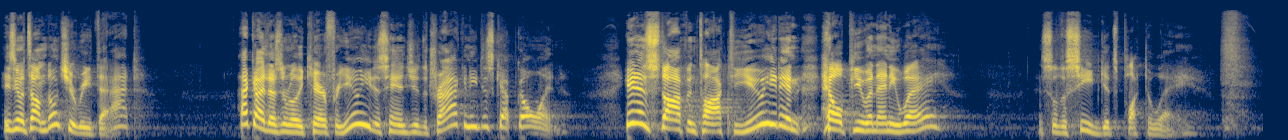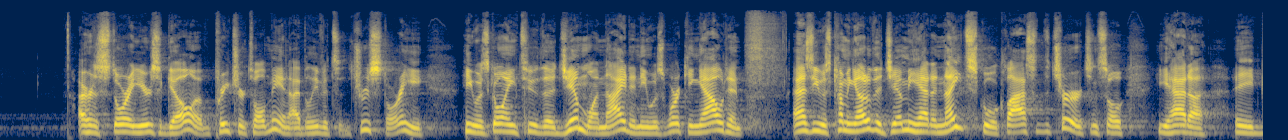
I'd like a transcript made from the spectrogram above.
He's going to tell him, Don't you read that. That guy doesn't really care for you. He just hands you the track and he just kept going. He didn't stop and talk to you, he didn't help you in any way. And so the seed gets plucked away. I heard a story years ago. A preacher told me, and I believe it's a true story. He, he was going to the gym one night and he was working out, and as he was coming out of the gym, he had a night school class at the church. And so he had a, he'd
